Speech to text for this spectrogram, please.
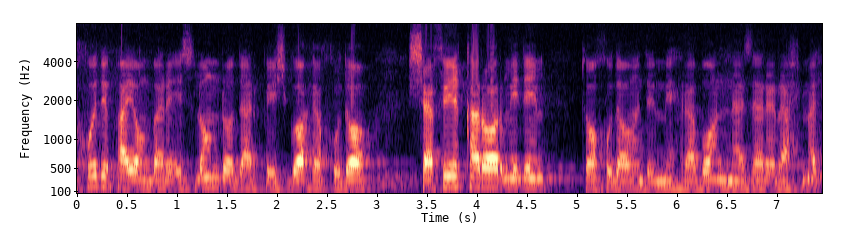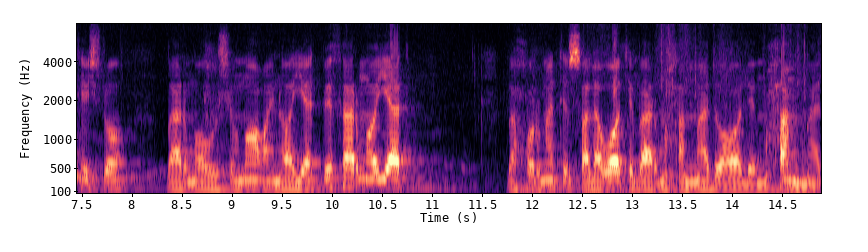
خود پیامبر اسلام را در پیشگاه خدا شفیع قرار میدیم تا خداوند مهربان نظر رحمتش را بر ما و شما عنایت بفرماید. به حرمت صلوات بر محمد و آل محمد.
